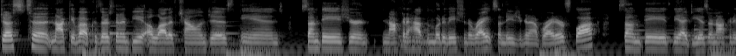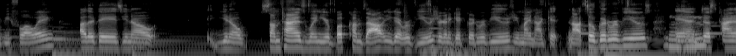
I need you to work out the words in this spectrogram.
just to not give up because there's going to be a lot of challenges and some days you're not going to have the motivation to write some days you're going to have writer's block some days the ideas are not going to be flowing other days you know you know sometimes when your book comes out and you get reviews you're going to get good reviews you might not get not so good reviews and Mhm. just kind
